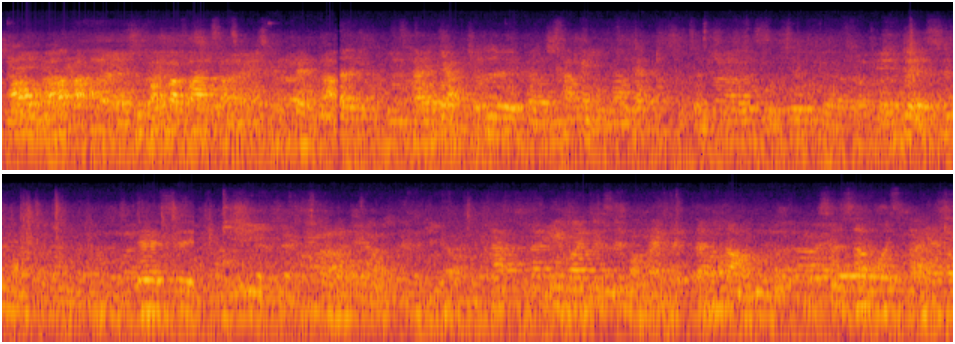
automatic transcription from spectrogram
然后我们要把是把它发上来，对，它的材料就是跟上面一样，代表是正确，而不是这个对是同的。这是那那另外就是我们的灯号，至少会是大家都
